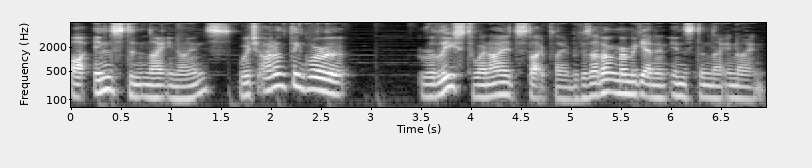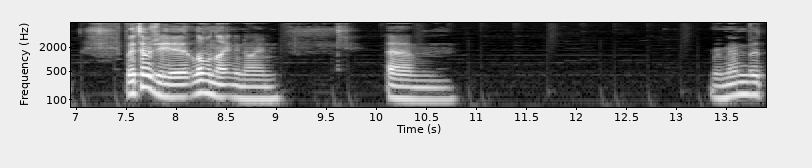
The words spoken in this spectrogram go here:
are instant 99s, which I don't think were released when I started playing because I don't remember getting an instant 99. But I told you here, level 99. Um, remember,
